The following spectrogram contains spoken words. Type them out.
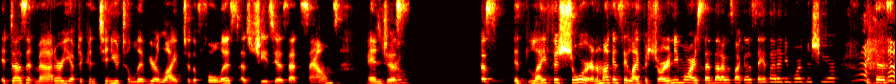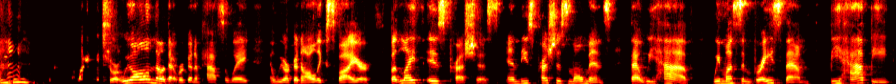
it doesn't matter. You have to continue to live your life to the fullest, as cheesy as that sounds, and just, just it, life is short. And I'm not going to say life is short anymore. I said that I was not going to say that anymore this year because we life is short. We all know that we're going to pass away and we are going to all expire. But life is precious, and these precious moments that we have, we must embrace them, be happy,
